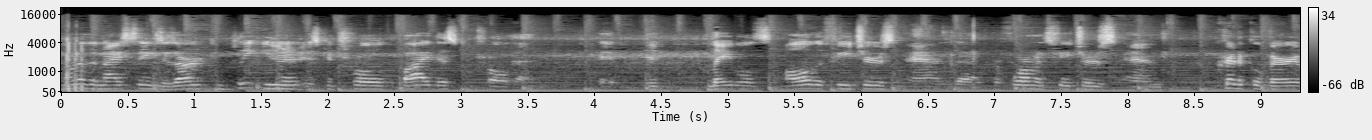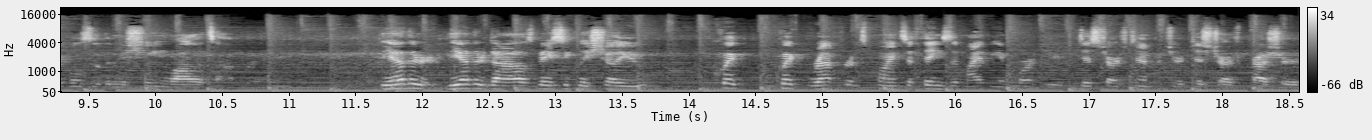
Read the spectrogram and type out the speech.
one of the nice things is our complete unit is controlled by this control head. It, it labels all the features and uh, performance features and critical variables of the machine while it's operating. The other the other dials basically show you quick quick reference points of things that might be important to you: discharge temperature, discharge pressure,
